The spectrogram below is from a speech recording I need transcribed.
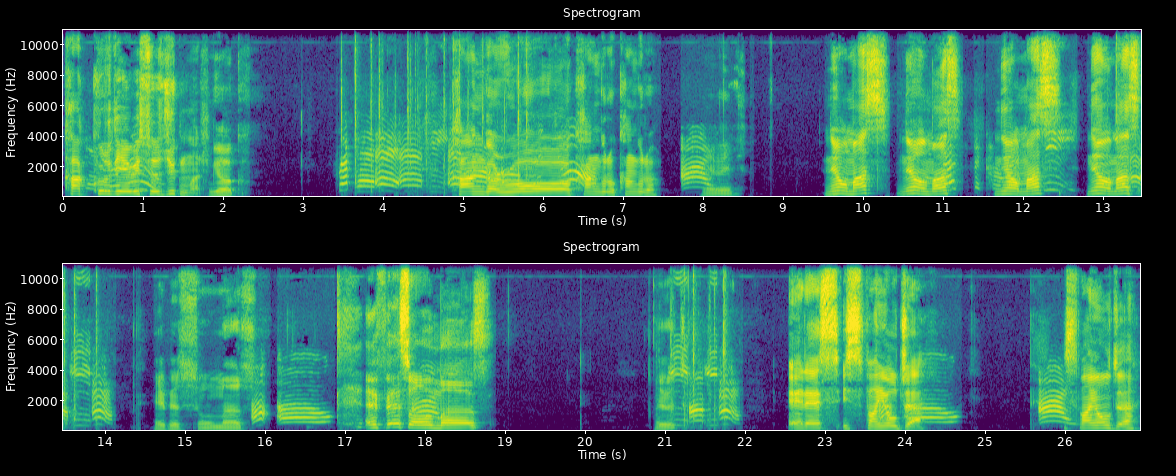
Kakkur diye bir sözcük mü var? Yok. Kanguru. Kanguru. Kanguru. Evet. Ne olmaz? Ne olmaz? Ne olmaz? Ne olmaz? Efes olmaz. Uh-oh. Efes olmaz. Evet. E. Eres İspanyolca. İspanyolca.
